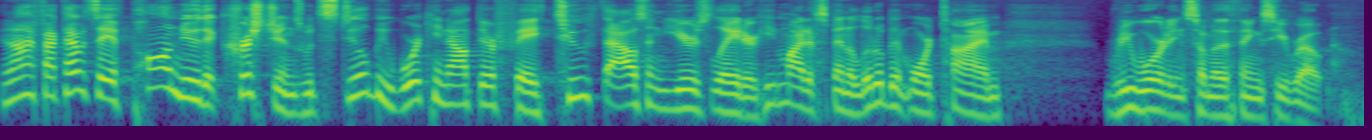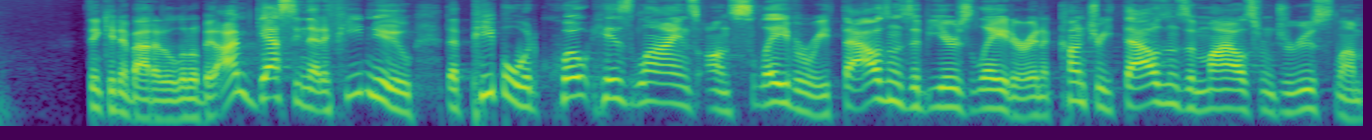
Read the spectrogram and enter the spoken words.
And in fact, I would say if Paul knew that Christians would still be working out their faith 2,000 years later, he might have spent a little bit more time rewording some of the things he wrote thinking about it a little bit. I'm guessing that if he knew that people would quote his lines on slavery thousands of years later in a country thousands of miles from Jerusalem,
